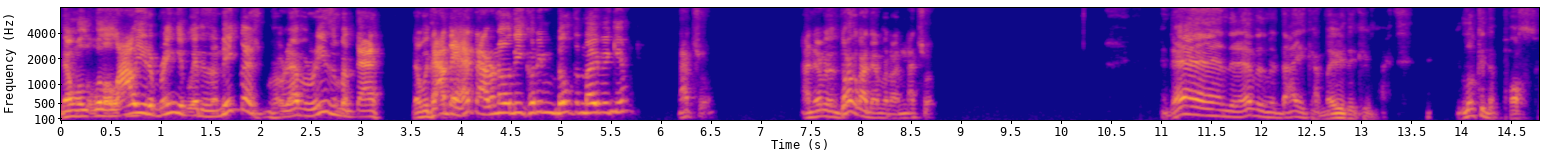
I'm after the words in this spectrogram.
then we'll, we'll allow you to bring it where there's a mikdash for whatever reason, but that, that without the heter, I don't know if they could even build the Naiva again. Not sure. I never talk about that, but I'm not sure. And then the Rebbe Medayik Hamerdik Look at the Pasuk.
